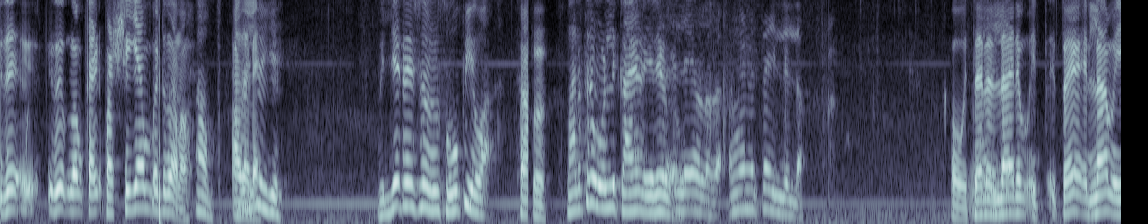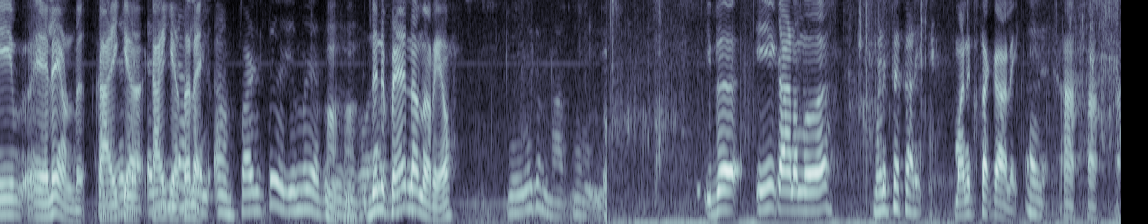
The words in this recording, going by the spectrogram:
ഇത് ഇത് നമുക്ക് ഭക്ഷിക്കാൻ പറ്റുന്നതാണോ? അതല്ലേ? വലിയ ടേസ്റ്റ് സോപ്പ് ചെയ്യുക. മരത്തിന് മുകളിൽ കായ ഇലയുള്ളത്. അങ്ങനത്തെ ഇല്ലല്ലോ. ഓ ഇത്തരെല്ലാവരും ഇത്ത എല്ലാം ഈ ഇലയുണ്ട്. കായ്ക്ക കായ്ക്കാത്തല്ലേ ആ പഴുത്ത് കഴിയുമ്പോഴേ അത് ഉം, ഉം. ഇതിന്റെ പേരെന്നാണെന്നറിയോ പേര് മറന്നു ഇത് ഈ കാണുന്നത്? മണിത്തക്കാളി. മണിത്തക്കാളി. അതെ. ആ ആ ആ.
